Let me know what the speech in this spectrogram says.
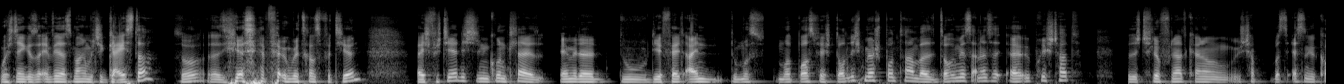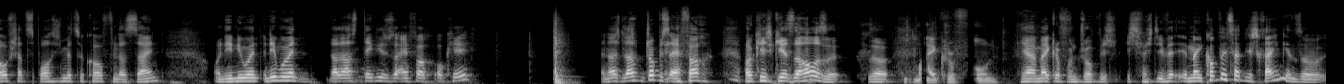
Wo ich denke, so entweder das machen irgendwelche Geister, so, äh, die das einfach irgendwie transportieren. Weil ich verstehe ja nicht den Grund, klar, entweder du, dir fällt ein, du musst, brauchst vielleicht doch nicht mehr spontan, weil doch irgendwas anderes erübrigt hat. Also ich telefoniert, keine Ahnung, ich habe das Essen gekauft, Schatz, brauchst nicht mehr zu kaufen, lass sein. Und in dem Moment, in dem Moment da denkt die so einfach, okay, dann lass- lass- Job ist einfach, okay, ich gehe jetzt nach Hause. So, Mikrofon. ja, Mikrofon-Drop, ich, ich verstehe, in mein Kopf will es halt nicht reingehen, so,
